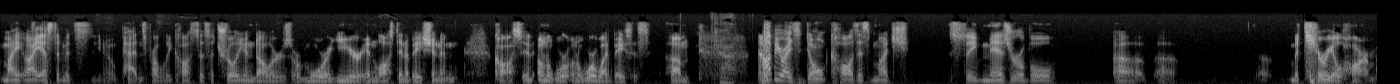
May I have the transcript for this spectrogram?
My my estimates, you know, patents probably cost us a trillion dollars or more a year in lost innovation and costs on a world on a worldwide basis. Um, copyrights don't cause as much, say, measurable uh, uh, material harm,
